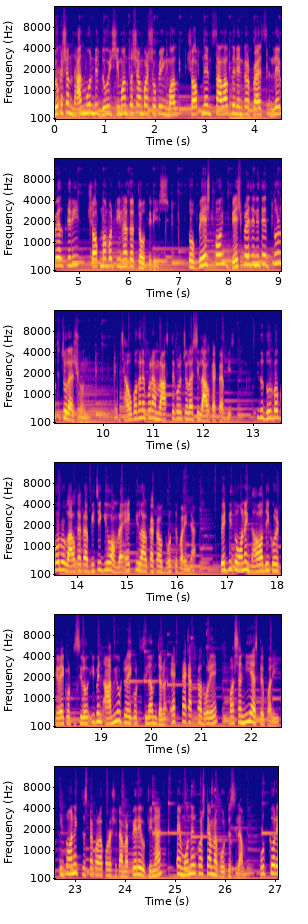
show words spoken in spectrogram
লোকেশন ধানমন্ডি দুই, Shimanto Shambhar shopping mall shop name Salauddin enterprise level three shop number তিন হাজার চৌত্রিশ। তো বেস্ট ফোন বেস্ট প্রাইজে নিতে দ্রুত চলে আসুন। ঝাউ বাগানের পরে আমরা আস্তে করে চলে আসি লাল কাঁকড়া বীজ কিন্তু দুর্ভাগ্য হলো লাল কাঁকড়া বিচে গিয়েও আমরা একটি লাল কাঁকড়াও ধরতে পারি না পেটবি তো অনেক ধাওয়াদি করে ট্রাই করতেছিল ইভেন আমিও ট্রাই করতেছিলাম যেন একটা কাঁকড়া ধরে বাসা নিয়ে আসতে পারি। কিন্তু অনেক চেষ্টা করার পরে সেটা আমরা পেরে উঠি না, তাই মনের কষ্টে আমরা করতেছিলাম হুট করে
